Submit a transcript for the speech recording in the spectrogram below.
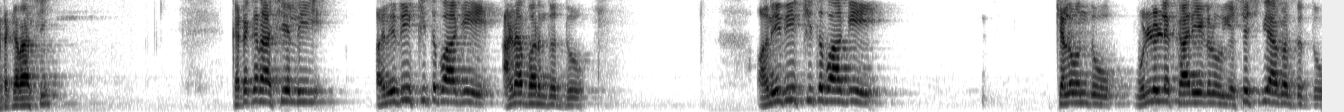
ಕಟಕ ರಾಶಿ ಕಟಕ ರಾಶಿಯಲ್ಲಿ ಅನಿರೀಕ್ಷಿತವಾಗಿ ಹಣ ಬಂದದ್ದು, ಅನಿರೀಕ್ಷಿತವಾಗಿ ಕೆಲವೊಂದು ಒಳ್ಳೊಳ್ಳೆ ಕಾರ್ಯಗಳು ಯಶಸ್ವಿ ಆಗೋಂಥದ್ದು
